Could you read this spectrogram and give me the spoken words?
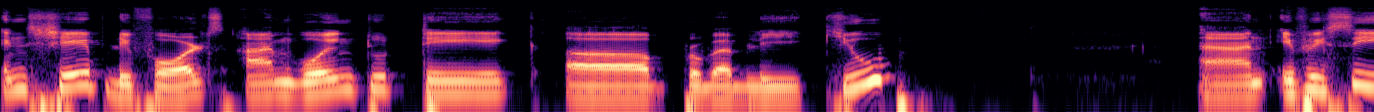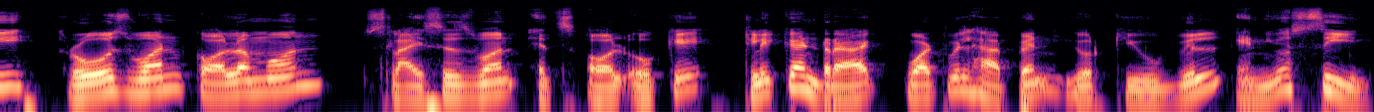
In shape defaults i'm going to take uh probably cube and if you see rows 1 column 1 slices 1 it's all okay. Click and drag what will happen? Your cube will in your scene.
